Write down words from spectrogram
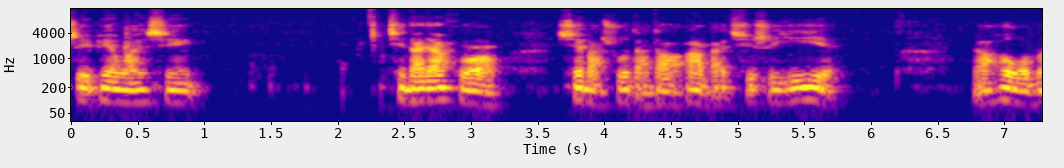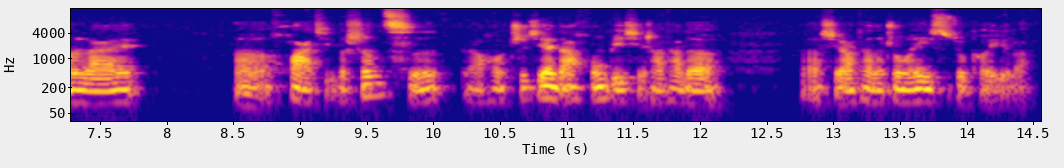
这篇完形，请大家伙儿先把书打到二百七十一页，然后我们来呃画几个生词，然后直接拿红笔写上它的呃写上它的中文意思就可以了。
